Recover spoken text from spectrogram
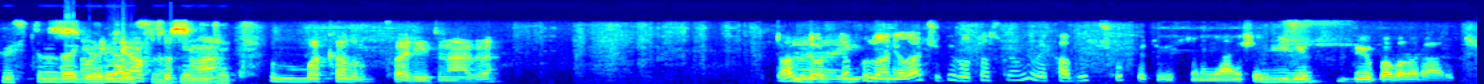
Houston'da Son görüyor musunuz gelecek? Bakalım Farid'in abi. Abi Ee, dörtte kullanıyorlar çünkü rotasyonu ve kadrosu çok kötü Houston'ın yani şey büyük, büyük babalar hariç.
